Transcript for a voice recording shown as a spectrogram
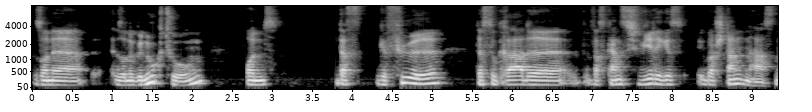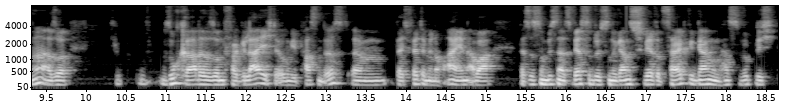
so eine, so eine Genugtuung und das Gefühl, dass du gerade was ganz Schwieriges überstanden hast. Ne? Also ich suche gerade so einen Vergleich, der irgendwie passend ist. Ähm, vielleicht fällt er mir noch ein, aber das ist so ein bisschen, als wärst du durch so eine ganz schwere Zeit gegangen und hast wirklich,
